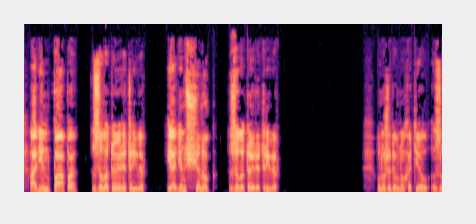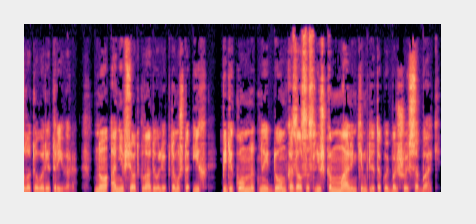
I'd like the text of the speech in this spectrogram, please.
один папа — золотой ретривер и один щенок — золотой ретривер. Он уже давно хотел золотого ретривера, но они все откладывали, потому что их пятикомнатный дом казался слишком маленьким для такой большой собаки.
